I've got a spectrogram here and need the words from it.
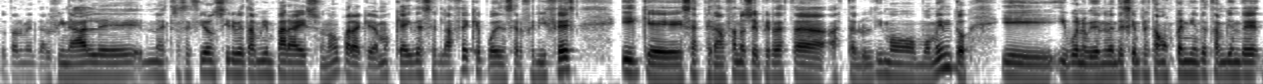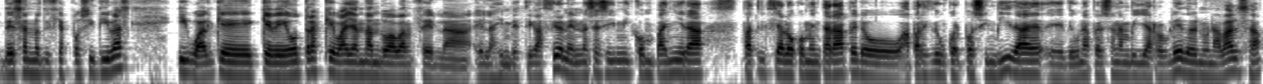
Totalmente. Al final eh, nuestra sección sirve también para eso, ¿no? Para que veamos que hay desenlaces que pueden ser felices y que esa esperanza no se pierda hasta, hasta el último momento. Y, bueno, evidentemente siempre estamos pendientes también de, esas noticias positivas, igual que, de otras que vayan dando avance en, las investigaciones. No sé si mi compañera Patricia lo comentará, pero ha aparecido un cuerpo sin vida eh, de una persona en Villarrobledo, en una balsa,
